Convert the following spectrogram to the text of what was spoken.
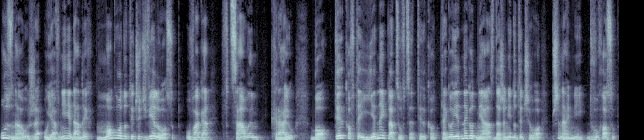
uznał, że ujawnienie danych mogło dotyczyć wielu osób. Uwaga, w całym kraju, bo tylko w tej jednej placówce, tylko tego jednego dnia zdarzenie dotyczyło przynajmniej dwóch osób.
